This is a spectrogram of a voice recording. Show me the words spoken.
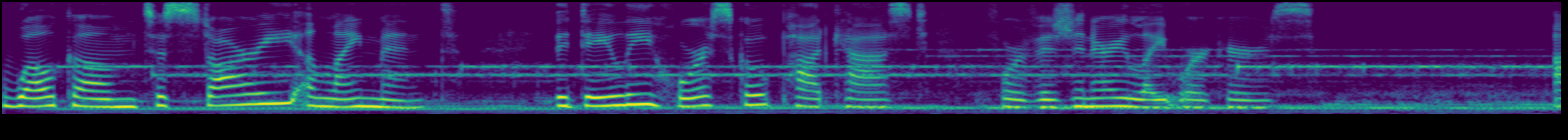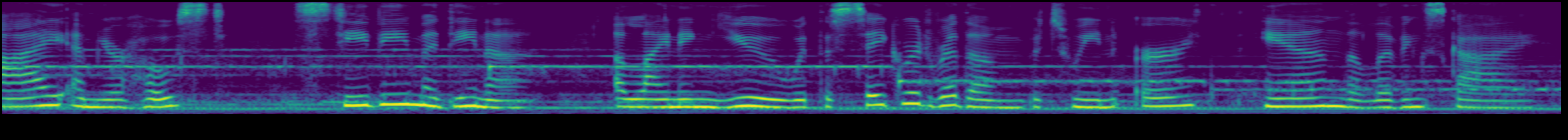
Welcome to Starry Alignment, the daily horoscope podcast for visionary lightworkers. I am your host, Stevie Medina, aligning you with the sacred rhythm between earth and the living sky.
